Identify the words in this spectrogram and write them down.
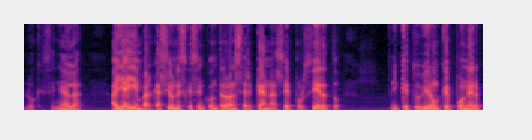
lo que señala. Allá hay embarcaciones que se encontraban cercanas, por cierto, y que tuvieron que poner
